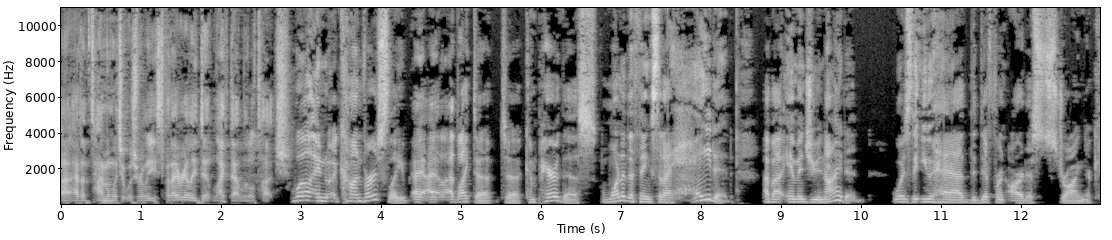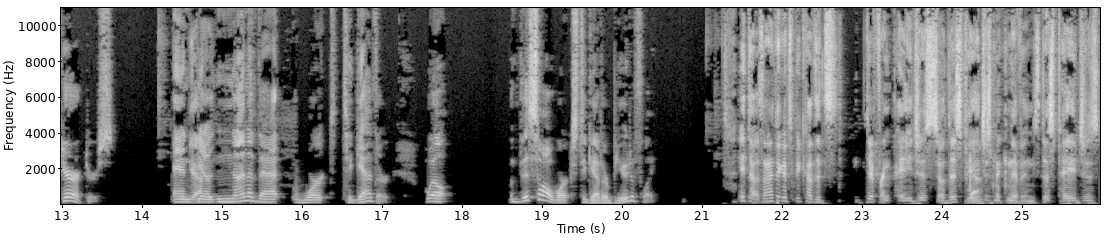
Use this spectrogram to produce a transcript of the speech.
Uh, out of the time in which it was released. But I really did like that little touch. Well, and conversely, I, I, I'd like to, to compare this. One of the things that I hated about Image United was that you had the different artists drawing their characters. And, Yeah. you know, none of that worked together. Well, this all works together beautifully. It does, and I think it's because it's different pages. So this page Yeah. is McNiven's. This page is,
